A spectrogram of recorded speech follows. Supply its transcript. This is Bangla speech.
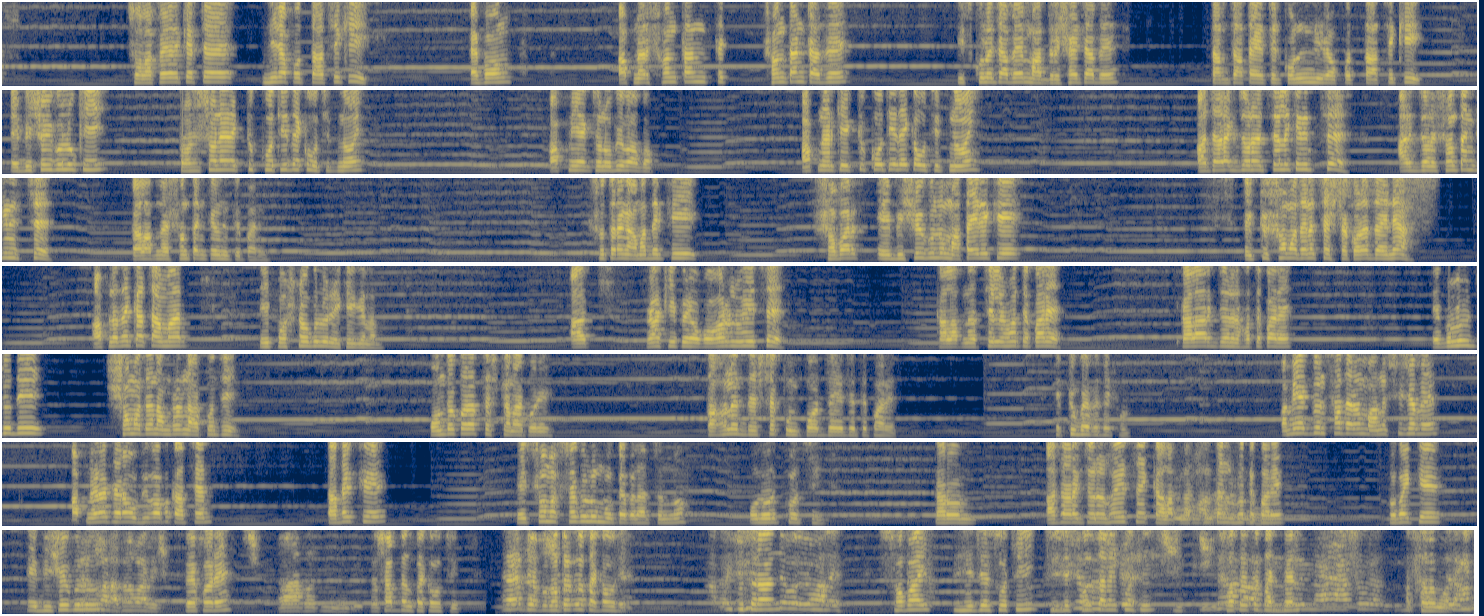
চলাফেরার ক্ষেত্রে নিরাপত্তা আছে কি? এবং আপনার সন্তান সন্তানটা যে স্কুলে যাবে, মাদ্রাসায় যাবে, তার যাতায়াতের কোন নিরাপত্তা আছে কি? এই বিষয়গুলো কি প্রশাসনের একটু ক্ষতি দেখা উচিত নয়। আপনি একজন অভিভাবক। আপনার কি একটু ক্ষতি দেখা উচিত নয়? আজ আরেকজনের ছেলেকে নিচ্ছে, আরেকজনের সন্তানকে নিচ্ছে, কাল আপনার সন্তানকেও নিতে পারে। সুতরাং আমাদের কি সবার এই বিষয়গুলো মাথায় রেখে একটু সমাধানের চেষ্টা করা যায় না? আপনাদের কাছে আমার এই প্রশ্নগুলো রেখে গেলাম। আজ রাকিবের অপহরণ হয়েছে। কাল আপনার ছেলের হতে পারে। কাল আরেকজনের হতে পারে। এগুলোর যদি সমাধান আমরা না খুঁজি, বন্ধ করার চেষ্টা না করি, তাহলে দেশটা কোন পর্যায়ে যেতে পারে? একটু ভেবে দেখুন। আমি একজন সাধারণ মানুষ হিসেবে আপনারা যারা অভিভাবক আছেন, তাদেরকে এই সমস্যাগুলো মোকাবেলার জন্য অনুরোধ করছি। কারণ আজ আরেকজনের হয়েছে, কাল আপনার সন্তান হতে পারে। সবাইকে এই বিষয়গুলো ব্যাপারে সাবধান থাকা উচিত। সতর্ক থাকা উচিত। সুতরাং সবাই নিজের প্রতি, নিজের সন্তানের প্রতি সতর্ক থাকবেন। আসসালামু আলাইকুম।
